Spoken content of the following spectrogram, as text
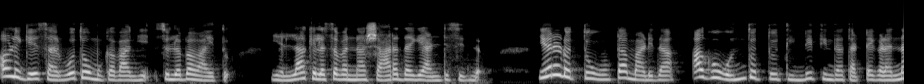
ಅವಳಿಗೆ ಸರ್ವತೋಮುಖವಾಗಿ ಸುಲಭವಾಯಿತು. ಎಲ್ಲ ಕೆಲಸವನ್ನ ಶಾರದಾಗೆ ಅಂಟಿಸಿದ್ಲು. ಎರಡೊತ್ತು ಊಟ ಮಾಡಿದ ಹಾಗೂ ಒಂದೊತ್ತು ತಿಂಡಿ ತಿಂದ ತಟ್ಟೆಗಳನ್ನ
